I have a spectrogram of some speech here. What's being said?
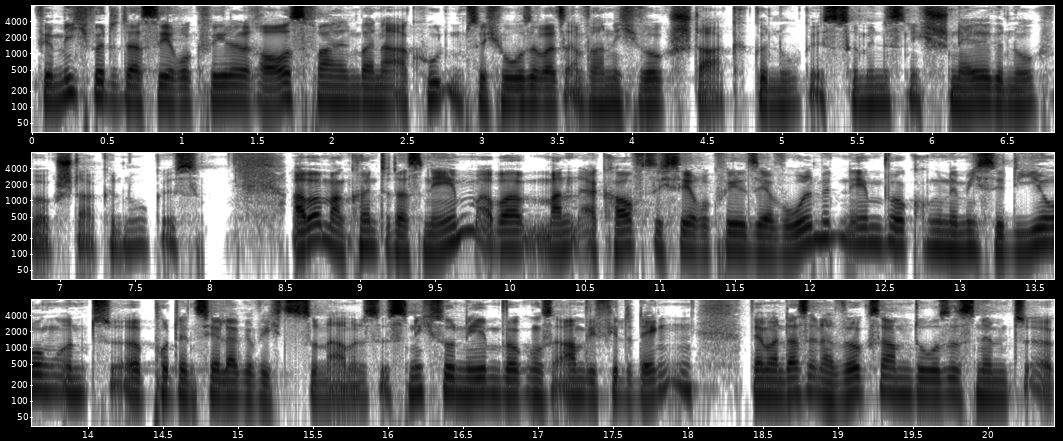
für mich würde das Seroquel rausfallen bei einer akuten Psychose, weil es einfach nicht wirkstark genug ist, zumindest nicht schnell genug wirkstark genug ist. Aber man könnte das nehmen, aber man erkauft sich Seroquel sehr wohl mit Nebenwirkungen, nämlich Sedierung und äh, potenzieller Gewichtszunahme. Das ist nicht so nebenwirkungsarm, wie viele denken. Wenn man das in einer wirksamen Dosis nimmt, äh,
